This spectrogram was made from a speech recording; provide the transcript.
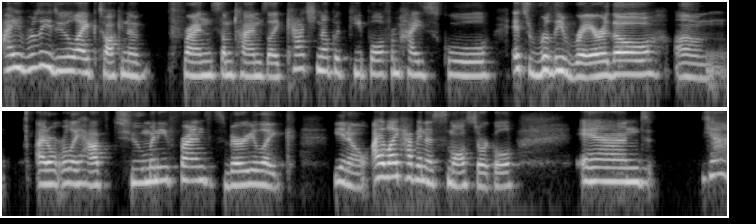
I really do like talking to friends sometimes like catching up with people from high school. It's really rare though. Um i don't really have too many friends. It's very like you know i like having a small circle. And yeah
